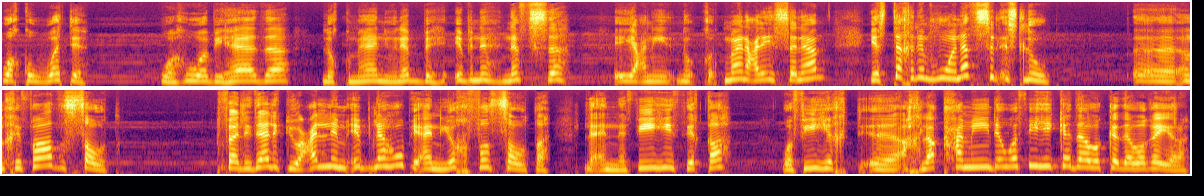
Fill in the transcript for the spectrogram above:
وقوته وهو بهذا لقمان ينبه ابنه نفسه يعني لقمان عليه السلام يستخدم هو نفس الأسلوب آه انخفاض الصوت. فلذلك يعلم ابنه بأن يخفض صوته لأن فيه ثقة وفيه آه، أخلاق حميدة وفيه كذا وكذا وغيره.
